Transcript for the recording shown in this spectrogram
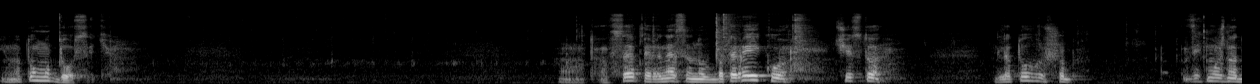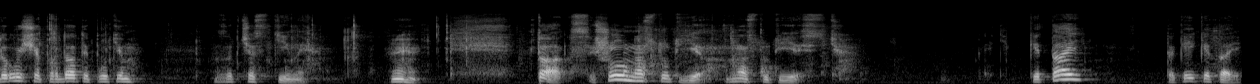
І на тому досить. От, а все перенесено в батарейку чисто для того, щоб як можна дорожче продати потім запчастини. Еге. Так, що у нас тут є? У нас тут є Китай. Такий Китай.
